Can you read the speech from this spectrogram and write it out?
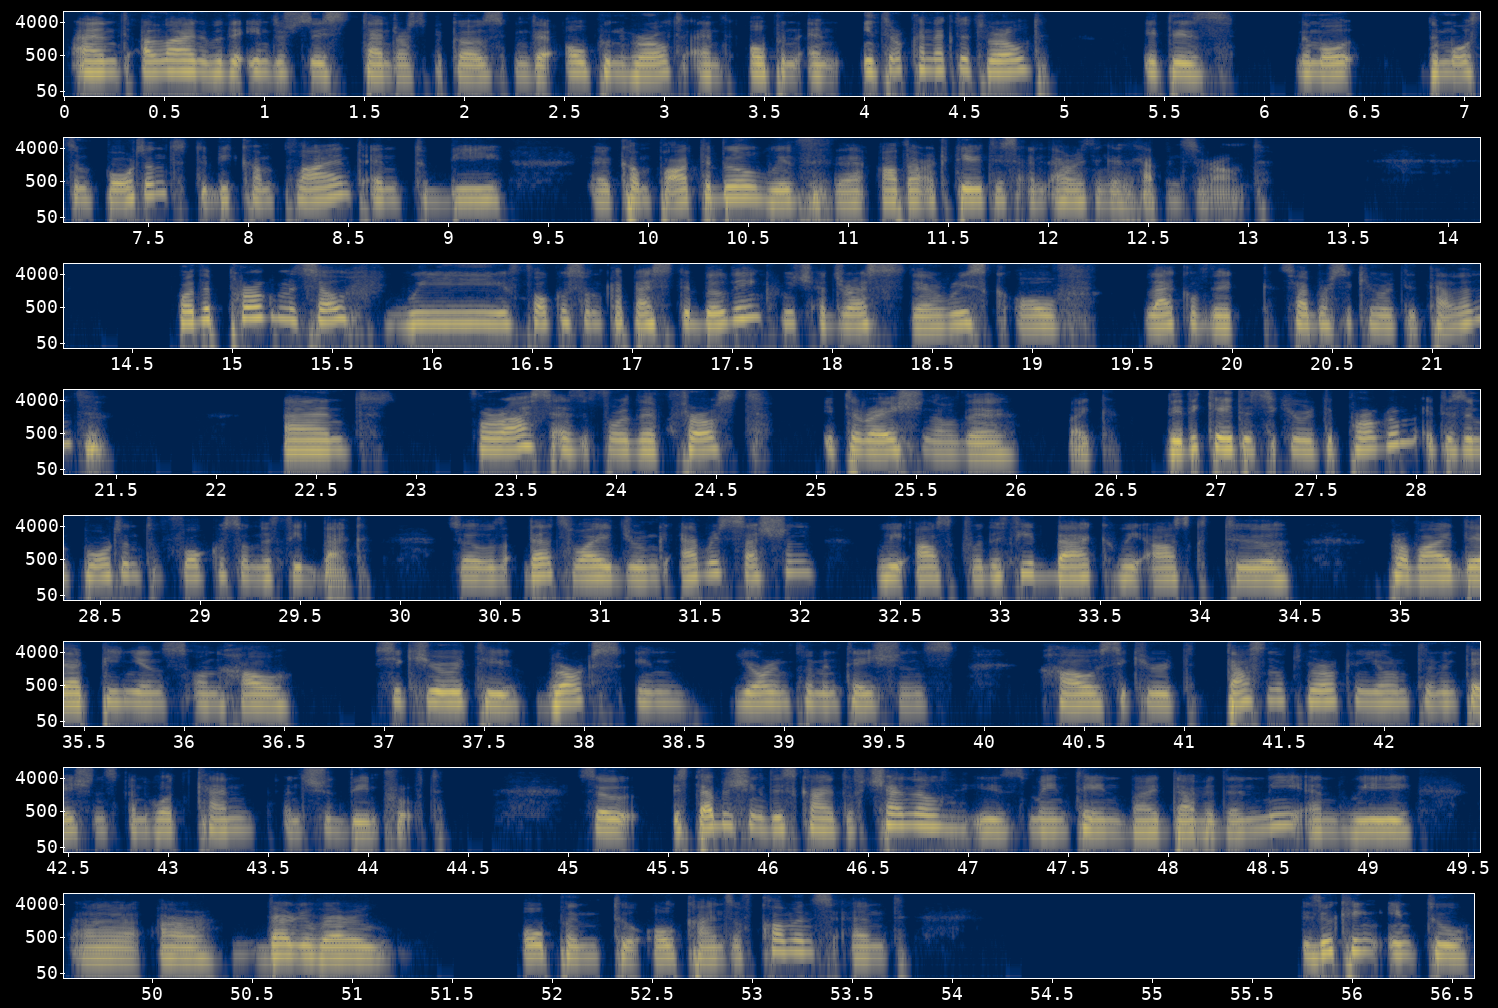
and align with the industry standards because in the open world and open and interconnected world, it is the, mo the most important to be compliant and to be uh, compatible with the other activities and everything that happens around. For the program itself, we focus on capacity building, which address the risk of lack of the cybersecurity talent. And for us, as for the first iteration of the like dedicated security program, it is important to focus on the feedback. So that's why during every session, we ask for the feedback. We ask to provide their opinions on how security works in your implementations, how security does not work in your implementations, and what can and should be improved. So establishing this kind of channel is maintained by David and me, and we uh, are very, very open to all kinds of comments and looking into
